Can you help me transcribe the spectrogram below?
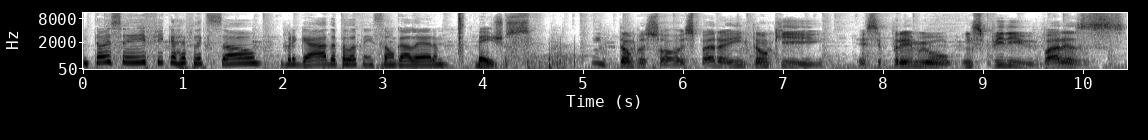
Então isso aí fica a reflexão. Obrigada pela atenção, galera. Beijos. Então, pessoal, eu espero aí então que esse prêmio inspire várias,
